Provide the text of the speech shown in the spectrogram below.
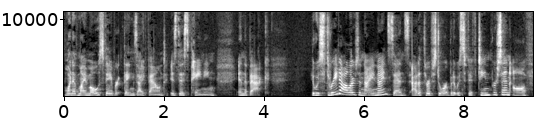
One of my most favorite things I found is this painting in the back. It was $3.99 at a thrift store, but it was 15% off.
